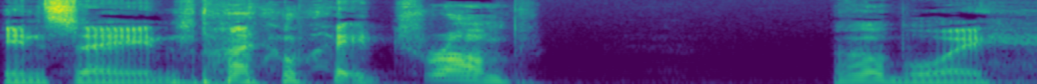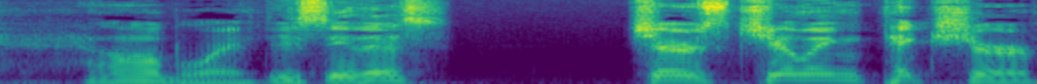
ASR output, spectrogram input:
insane. By the way, Trump, oh boy, oh boy. Do you see this? Shares chilling picture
